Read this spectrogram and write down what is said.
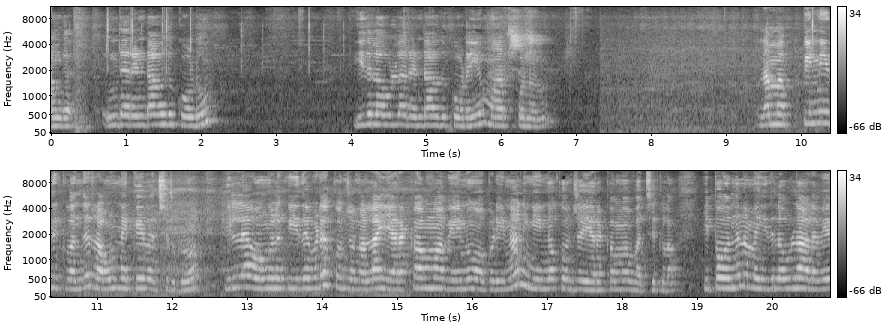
அங்கே. இந்த ரெண்டாவது கோடும் இதில் உள்ள ரெண்டாவது கோடையும் மார்க் பண்ணணும். நம்ம பின் இதுக்கு வந்து ரவுண்ட் நெக்கே வச்சுருக்கோம் இல்லை உங்களுக்கு இதை விட கொஞ்சம் நல்லா இறக்கமாக வேணும் அப்படின்னா நீங்கள் இன்னும் கொஞ்சம் இறக்கமாக வச்சுக்கலாம். இப்போ வந்து நம்ம இதில் உள்ள அளவே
